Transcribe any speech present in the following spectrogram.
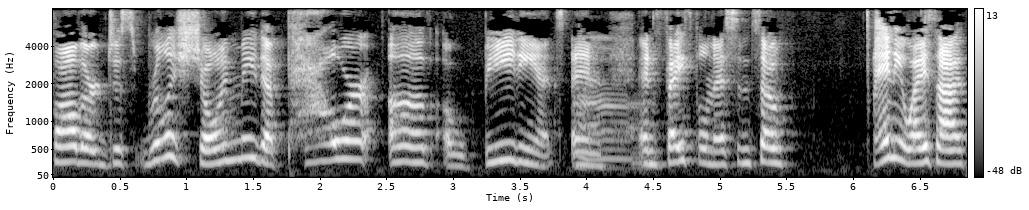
Father just really showing me the power of obedience and, and faithfulness. And so, anyways i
